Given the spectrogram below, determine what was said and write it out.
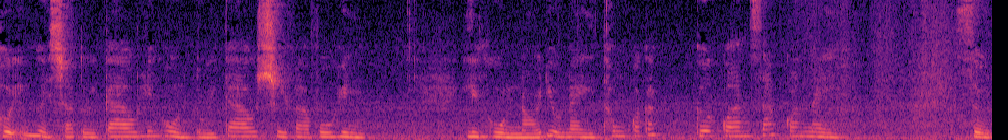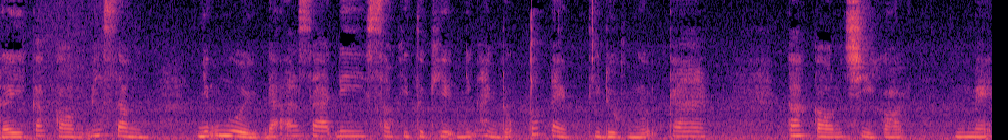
hỡi người cha tối cao, linh hồn tối cao Shiva vô hình. Linh hồn nói điều này thông qua các cơ quan giác quan này. Giờ đây các con biết rằng những người đã ra đi sau khi thực hiện những hành động tốt đẹp thì được ngợi ca. Các con chỉ gọi mẹ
